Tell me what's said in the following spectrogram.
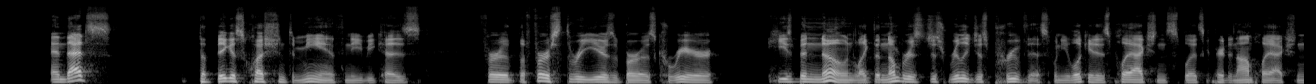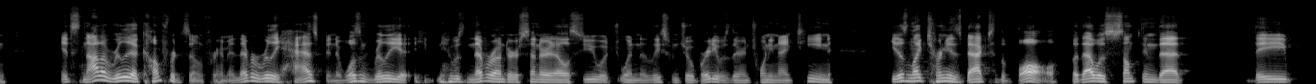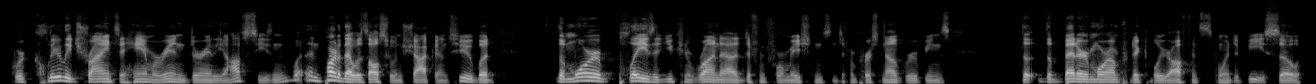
And that's the biggest question to me, Anthony, because for the first three years of Burrow's career, he's been known like the numbers just really just prove this. When you look at his play action splits compared to non-play action it's not a really a comfort zone for him. It never really has been. It wasn't really a, he, he, was never under center at lsu which when at least when joe brady was there in 2019 he doesn't like turning his back to the ball but that was something that they were clearly trying to hammer in during the offseason. And part of that was also in shotgun too but the more plays that you can run out of different formations and different personnel groupings the the better, more unpredictable your offense is going to be. So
